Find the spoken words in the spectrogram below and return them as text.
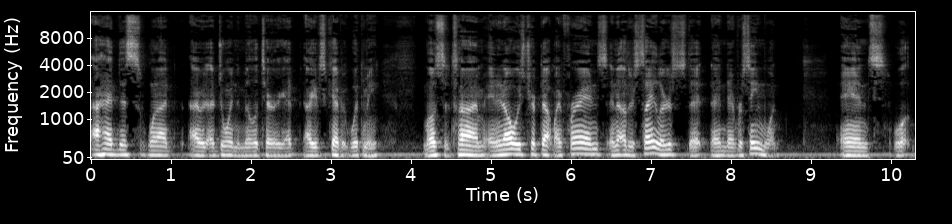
I had this when I I, joined the military. I, I just kept it with me most of the time, and it always tripped out my friends and other sailors that had never seen one. And well,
